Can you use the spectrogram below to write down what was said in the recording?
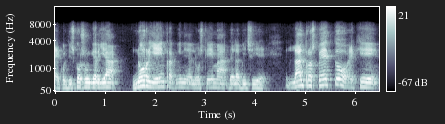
ecco, il discorso Ungheria non rientra quindi nello schema della BCE. L'altro aspetto è che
